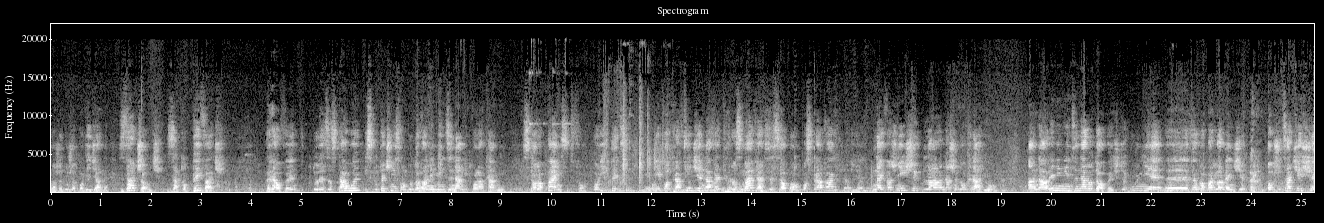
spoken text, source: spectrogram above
może dużo powiedziane, zacząć zakopywać rowy, które zostały i skutecznie są budowane między nami Polakami. Skoro państwo, politycy nie potraficie nawet rozmawiać ze sobą o sprawach najważniejszych dla naszego kraju, a na arenie międzynarodowej, szczególnie e, w Europarlamencie, obrzucacie się,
